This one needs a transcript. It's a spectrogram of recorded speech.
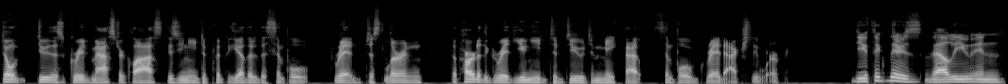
don't do this grid masterclass because you need to put together the simple grid. Just learn the part of the grid you need to do to make that simple grid actually work. Do you think there's value in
